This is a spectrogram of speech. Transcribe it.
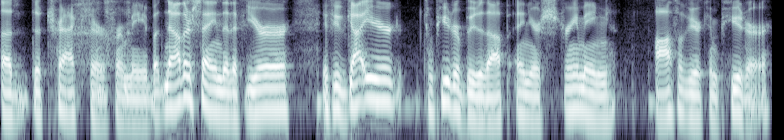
a detractor for me. But now they're saying that if you're if you've got your computer booted up and you're streaming off of your computer,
